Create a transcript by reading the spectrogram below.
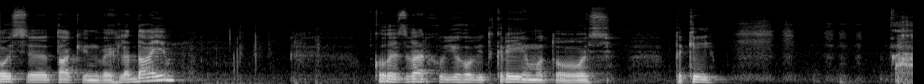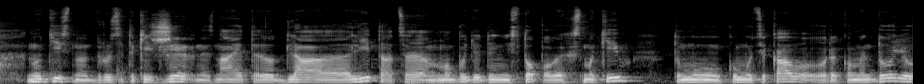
Ось е, так він виглядає. Коли зверху його відкриємо, то ось такий. Ну, дійсно, друзі, такий жирний, знаєте, для літа це, мабуть, один із топових смаків. Тому кому цікаво, рекомендую.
